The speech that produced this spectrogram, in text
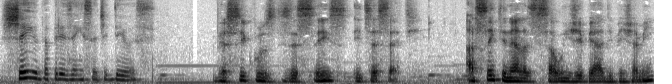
cheio da presença de Deus. Versículos 16 e 17. As sentinelas de Saul em Gibeá de Benjamim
